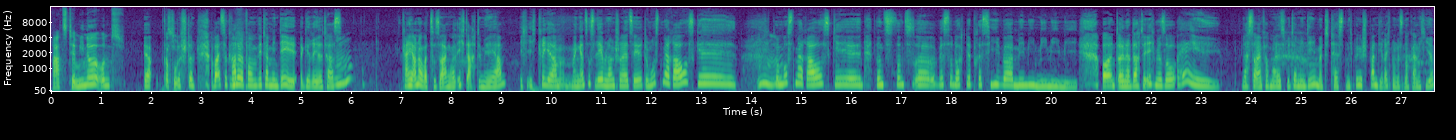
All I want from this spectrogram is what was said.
Arzttermine und Ja, Kaputt. das stimmt. Aber als du gerade vom Vitamin D geredet hast, kann ich auch noch was zu sagen, weil ich dachte mir ja, ich, ich kriege ja mein ganzes Leben lang schon erzählt, du musst mehr rausgehen. Du musst mehr rausgehen, sonst, sonst äh, bist du noch depressiver, mi, mi, mi. Und äh, dann dachte ich mir so, hey, lass doch einfach mal das Vitamin D mit testen. Ich bin gespannt, die Rechnung ist noch gar nicht hier.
